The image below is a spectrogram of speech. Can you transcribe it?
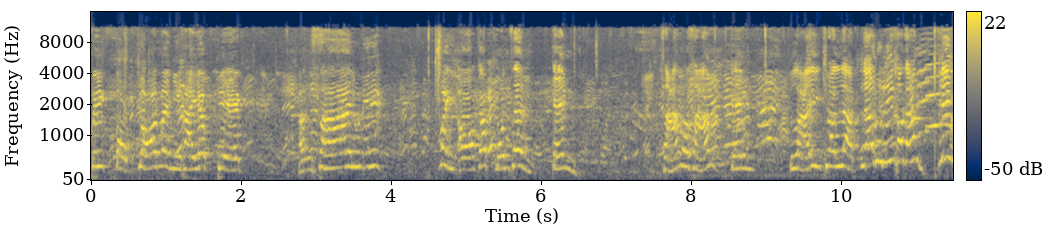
ปิกตกย้อนไม่มีใครครับพี่เอกทางซ้ายลูกนี้ ไม่ออกครับบนเส้นเก่งสามต่อสามเก่งไหลฉลับแล้วลูกนี้เขาทำยิง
